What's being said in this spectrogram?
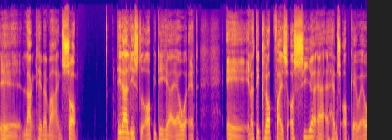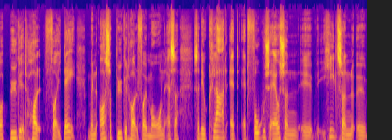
øh, langt hen ad vejen. Så det, der er listet op i det her, er jo, at Øh, eller det Klopp faktisk også siger, er, at hans opgave er at bygge et hold for i dag, men også at bygge et hold for i morgen. Altså, så det er jo klart, at, at fokus er jo sådan øh, helt sådan øh,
